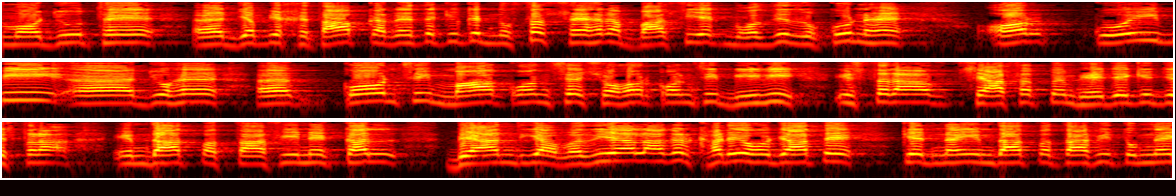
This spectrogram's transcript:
मौजूद थे जब ये खिताब कर रहे थे क्योंकि नुसरत शहर अब्बासी एक मौजूद रुकन है और कोई भी जो है कौन सी माँ कौन से शोहर कौन सी बीवी इस तरह सियासत में भेजेगी जिस तरह इमदाद पत्ताफी ने कल बयान दिया। वजी अला अगर खड़े हो जाते कि नहीं इमदाद पत्ताफी तुमने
